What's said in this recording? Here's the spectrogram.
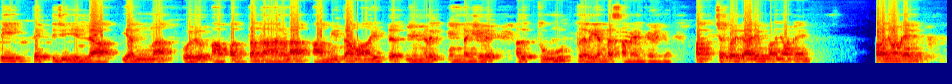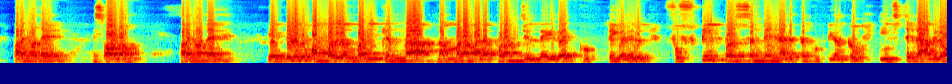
പെൺകുട്ടി തെറ്റ് ചെയ്യില്ല എന്ന ഒരു അബദ്ധ ധാരണ അമിതമായിട്ട് നിങ്ങളിൽ ഉണ്ടെങ്കിൽ അത് തൂത്തെറിയേണ്ട സമയം കഴിഞ്ഞു. പച്ചക്കൊരു കാര്യം പറഞ്ഞോട്ടെ? പറഞ്ഞോട്ടെ? പറഞ്ഞോട്ടെ? സ്വർണോ? പറഞ്ഞോട്ടെ? എട്ടിലും ഒമ്പതിലും പഠിക്കുന്ന നമ്മുടെ മലപ്പുറം ജില്ലയിലെ കുട്ടികളിൽ ഫിഫ്റ്റി പെർസെന്റേജിനടുത്ത കുട്ടികൾക്കും ഇൻസ്റ്റഗ്രാമിലോ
